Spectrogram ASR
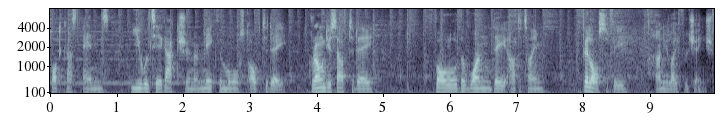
podcast ends, you will take action and make the most of today. Ground yourself today, follow the one day at a time philosophy, and your life will change.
